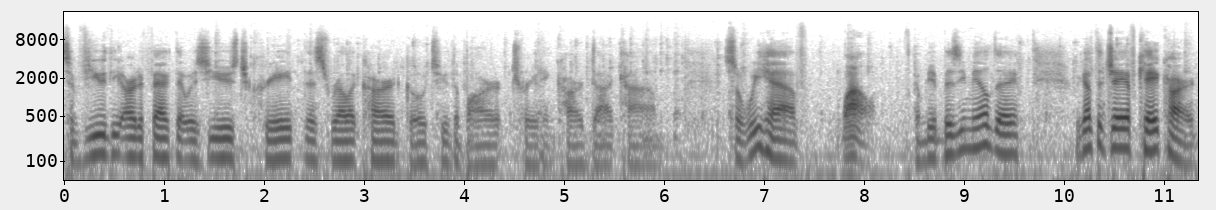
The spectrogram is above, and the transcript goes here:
To view the artifact that was used to create this relic card, go to thebartradingcard.com. So we have, wow, it's going to be a busy mail day. We got the JFK card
